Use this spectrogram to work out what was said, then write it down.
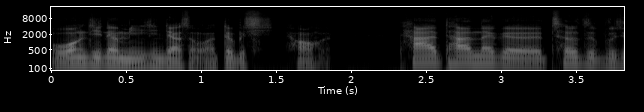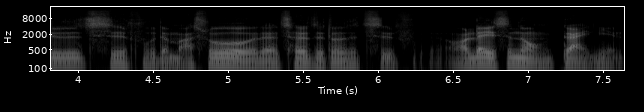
我忘记那个明星叫什么，对不起。好，他他那个车子不就是磁浮的嘛？所有的车子都是磁浮的哦，类似那种概念。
